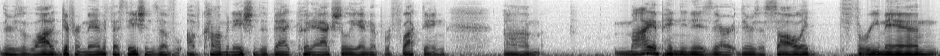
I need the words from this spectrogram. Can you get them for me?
There's a lot of different manifestations of, of combinations that that could actually end up reflecting. Um, my opinion is there there's a solid three man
